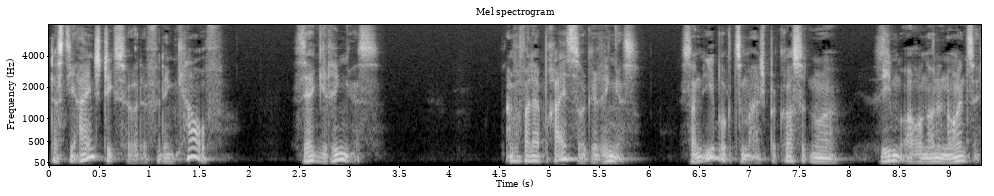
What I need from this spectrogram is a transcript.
dass die Einstiegshürde für den Kauf sehr gering ist. Einfach weil der Preis so gering ist. So ein E-Book zum Beispiel kostet nur 7,99 Euro.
